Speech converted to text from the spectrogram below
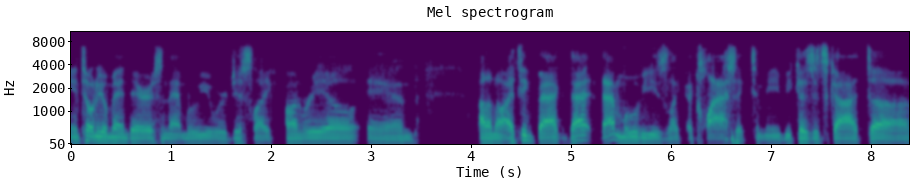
Antonio Banderas in that movie were just like unreal, and I don't know. I think back that that movie is like a classic to me because it's got. Uh,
